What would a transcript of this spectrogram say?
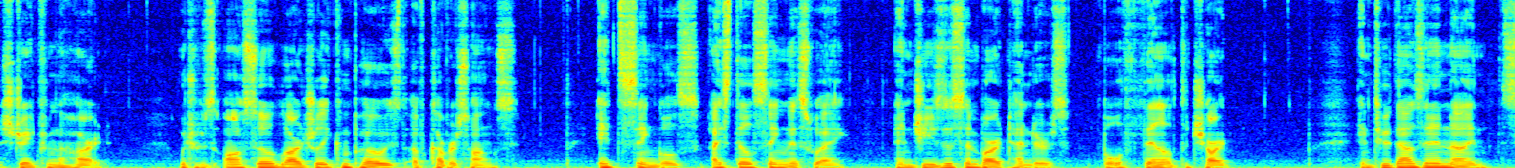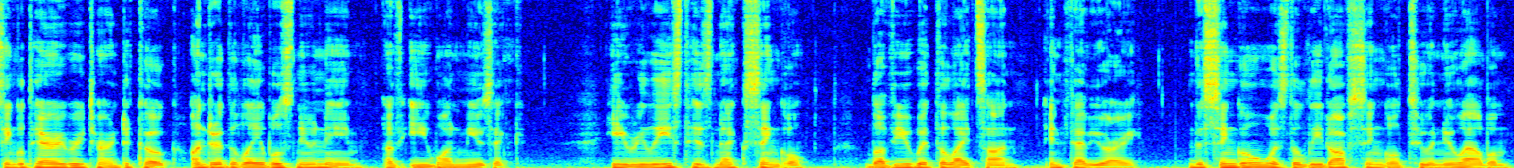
Straight from the Heart, which was also largely composed of cover songs. Its singles, I Still Sing This Way, and Jesus and Bartenders, both failed to chart. In 2009, Singletary returned to Koch under the label's new name of E1 Music. He released his next single, Love You With the Lights On, in February. The single was the lead-off single to a new album,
